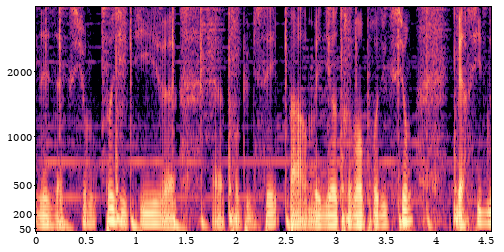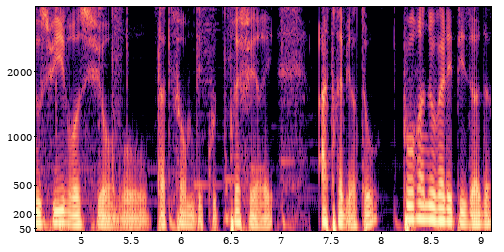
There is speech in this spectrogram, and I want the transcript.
des actions positives, euh, propulsé par Média Autrement Production. Merci de nous suivre sur vos plateformes d'écoute préférées. À très bientôt pour un nouvel épisode.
